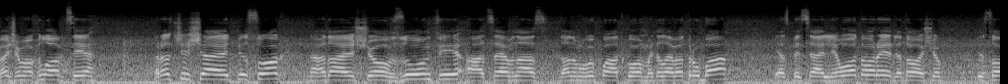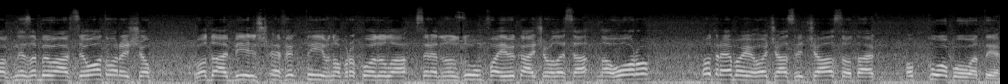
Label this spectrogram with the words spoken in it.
Бачимо, хлопці розчищають пісок. Нагадаю, що в зумфі, а це в нас в даному випадку металева труба. Є спеціальні отвори для того, щоб пісок не забивав ці отвори, щоб вода більш ефективно проходила всередину зумфа і викачувалася нагору, то треба його час від часу так обкопувати.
